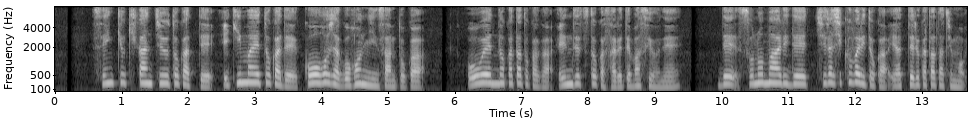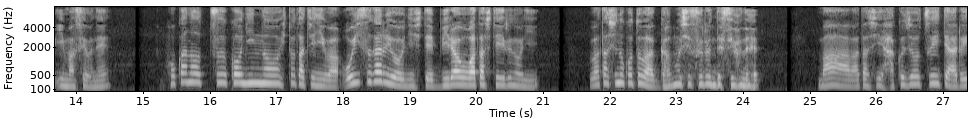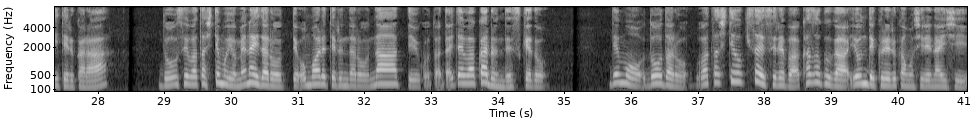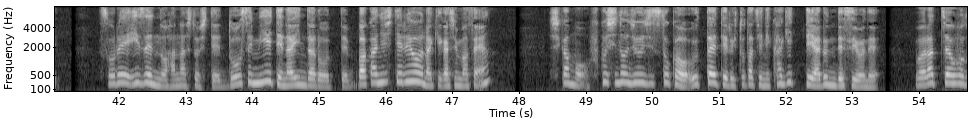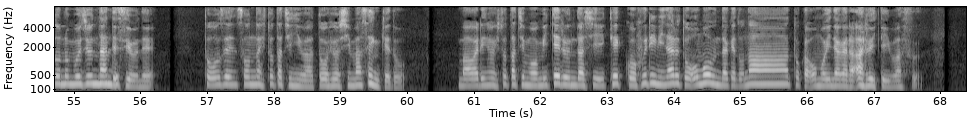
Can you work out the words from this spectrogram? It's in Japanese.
選挙期間中とかって駅前とかで候補者ご本人さんとか応援の方とかが演説とかされてますよね。で、その周りでチラシ配りとかやってる方たちもいますよね。他の通行人の人たちには追いすがるようにしてビラを渡しているのに、私のことはガン無視するんですよね。まあ私白状ついて歩いてるから、どうせ渡しても読めないだろうって思われてるんだろうなーっていうことは大体わかるんですけど、でもどうだろう。渡しておきさえすれば家族が読んでくれるかもしれないし、それ以前の話としてどうせ見えてないんだろうって馬鹿にしてるような気がしません？しかも福祉の充実とかを訴えてる人たちに限ってやるんですよね。笑っちゃうほどの矛盾なんですよね。当然そんな人たちには投票しませんけど。周りの人たちも見てるんだし、結構不利になると思うんだけどなぁとか思いながら歩いています。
